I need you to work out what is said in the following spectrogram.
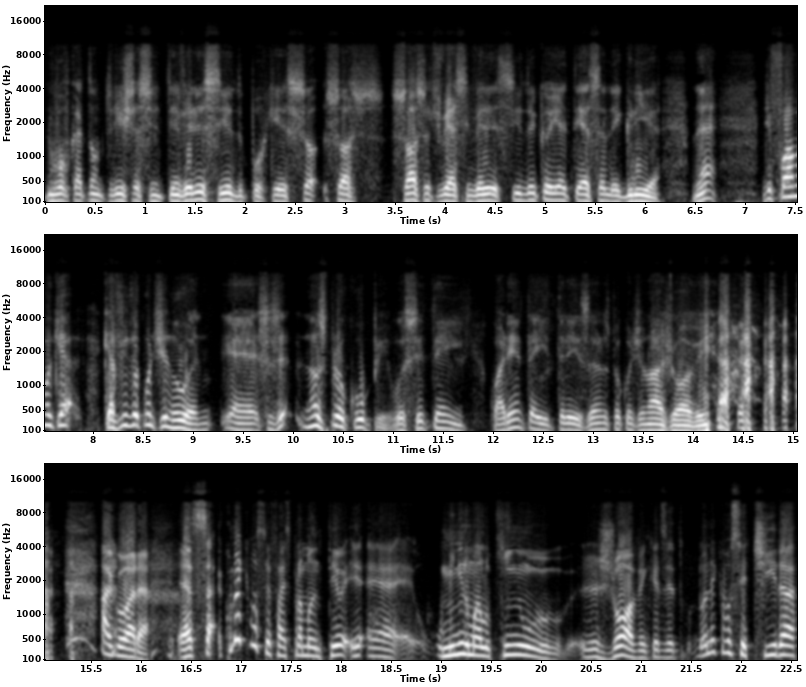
não vou ficar tão triste assim de ter envelhecido, porque só, só, só se eu tivesse envelhecido é que eu ia ter essa alegria, né? De forma que a, que a vida continua. É, se você, não se preocupe, você tem 43 anos para continuar jovem. Agora, essa, como é que você faz para manter é, é, o menino maluquinho jovem? Quer dizer, de onde é que você tira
